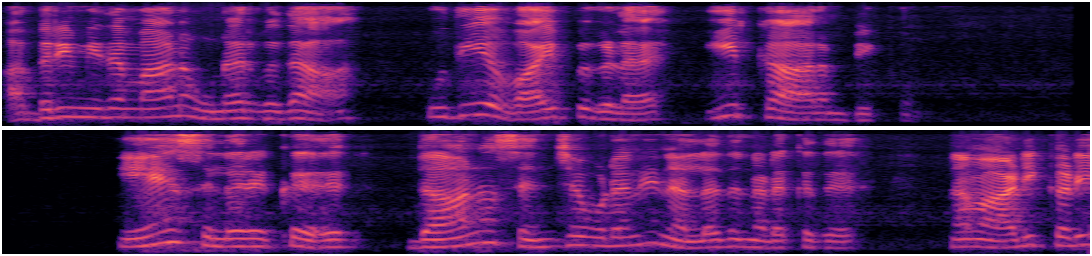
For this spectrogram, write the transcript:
அபரிமிதமான உணர்வு தான் புதிய வாய்ப்புகளை ஈர்க்க ஆரம்பிக்கும். ஏன் சிலருக்கு தானம் செஞ்ச உடனே நல்லது நடக்குது. நம்ம அடிக்கடி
